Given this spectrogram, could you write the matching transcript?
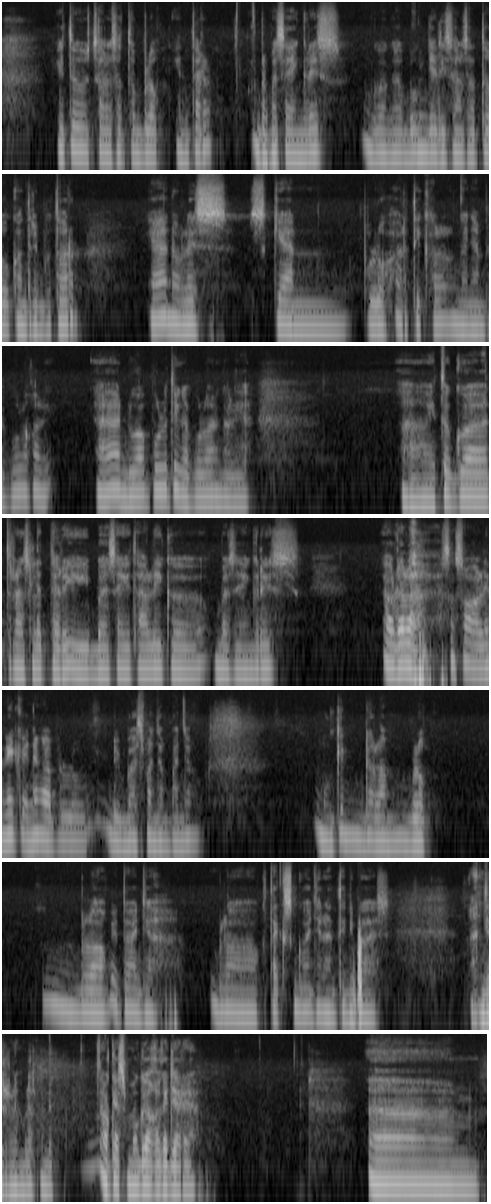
itu salah satu blog Inter berbahasa Inggris. Gue gabung jadi salah satu kontributor. Ya nulis sekian puluh artikel nggak nyampe puluh kali ya 20 30-an kali ya. Uh, itu gue translate dari bahasa Itali ke bahasa Inggris. Ah, udahlah soal ini kayaknya nggak perlu dibahas panjang-panjang. Mungkin dalam blog blog itu aja. Blog teks gue aja nanti dibahas. Anjir 16 menit. Oke semoga kekejar ya. Um,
